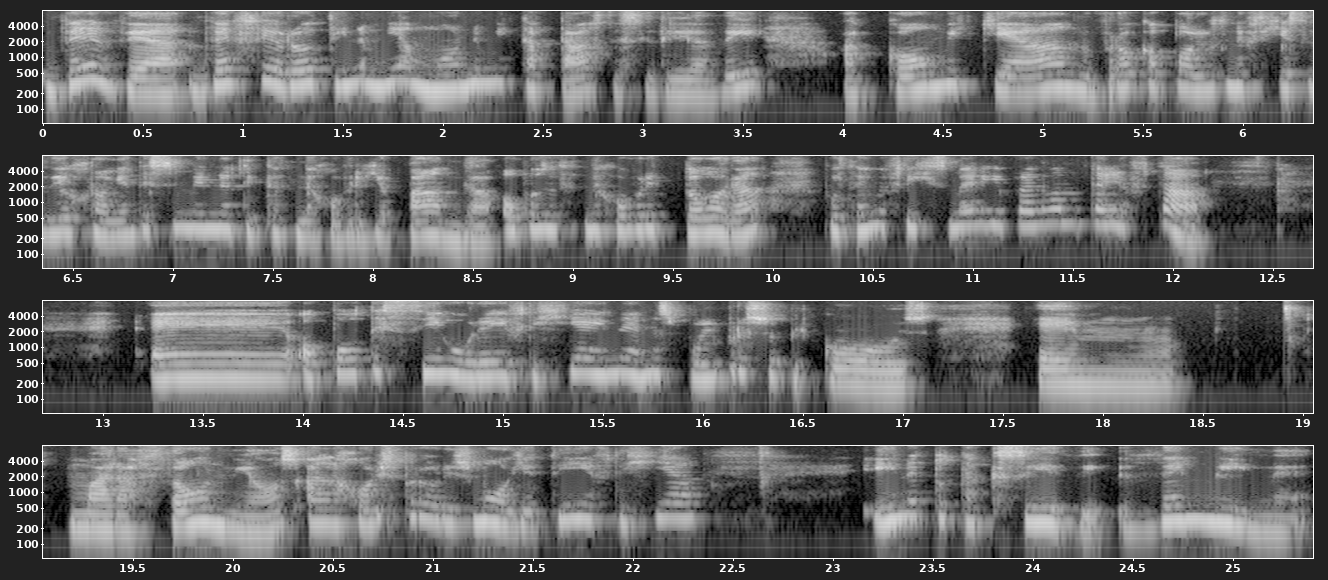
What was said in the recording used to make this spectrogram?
Βέβαια, δεν θεωρώ ότι είναι μία μόνιμη κατάσταση, δηλαδή ακόμη και αν βρω κάπου αλλού την ευτυχία σε δύο χρόνια, δεν σημαίνει ότι θα την έχω βρει για πάντα, όπως δεν θα την έχω βρει τώρα που θα είμαι ευτυχισμένη για παράδειγμα με τα λεφτά. Ε, οπότε σίγουρα η ευτυχία είναι ένας πολύ προσωπικός ε, μαραθώνιος, αλλά χωρίς προορισμό, γιατί η ευτυχία είναι το ταξίδι, δεν είναι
